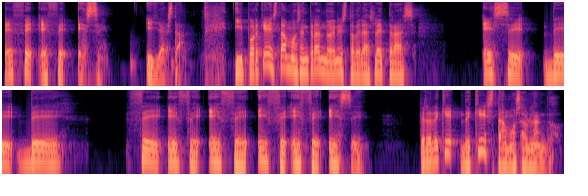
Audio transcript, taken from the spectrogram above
FFS. y ya está. ¿Y por qué estamos entrando en esto de las letras S, B, B, F, F, F, F, S? ¿Pero de qué, de qué estamos hablando?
